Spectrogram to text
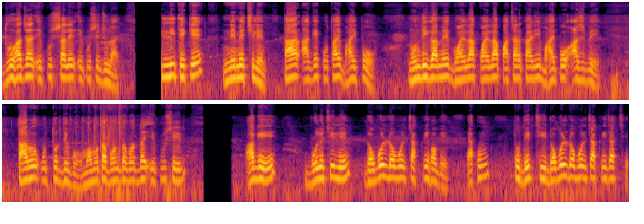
দু হাজার একুশ সালের একুশে জুলাই দিল্লি থেকে নেমেছিলেন। তার আগে কোথায় ভাইপো? নন্দীগ্রামে গয়লা কয়লা পাচারকারী ভাইপো আসবে? তারও উত্তর দেব। মমতা বন্দ্যোপাধ্যায় একুশের আগে বলেছিলেন ডবল ডবল চাকরি হবে। এখন তো দেখছি ডবল ডবল চাকরি যাচ্ছে।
